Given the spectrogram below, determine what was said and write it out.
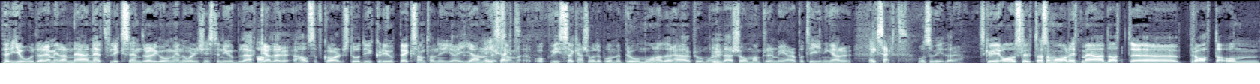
perioder. Jag menar när Netflix sen drar igång en Orange is the new black Ja. eller House of Cards då dyker det upp x antal nya igen. Liksom. Och vissa kanske håller på med provmånader här, provmånader Mm. där som man prenumererar på tidningar Exakt. och så vidare. Ska vi avsluta som vanligt med att eh, prata om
